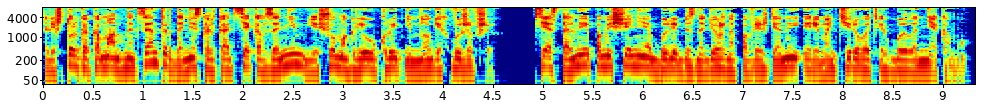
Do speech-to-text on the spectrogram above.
Лишь только командный центр да несколько отсеков за ним еще могли укрыть немногих выживших. Все остальные помещения были безнадежно повреждены и ремонтировать их было некому.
